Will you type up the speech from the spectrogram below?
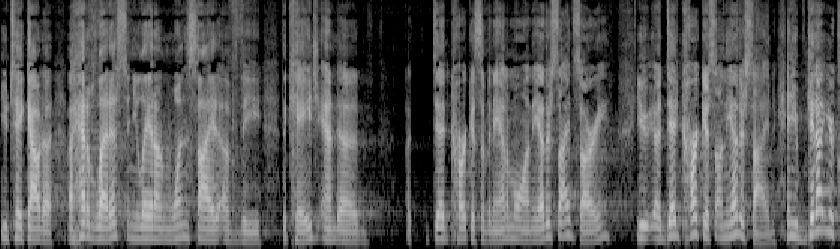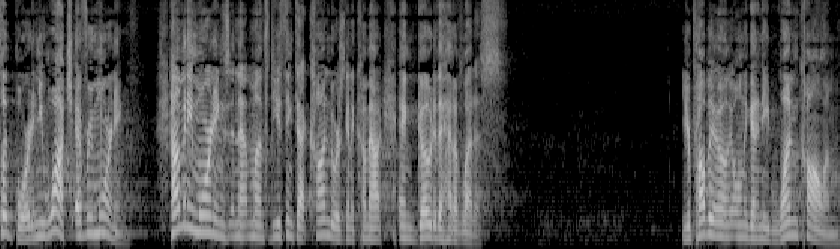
You take out a, a head of lettuce and you lay it on one side of the, the cage, and a, a dead carcass of an animal on the other side. Sorry. You, a dead carcass on the other side. And you get out your clipboard and you watch every morning. How many mornings in that month do you think that condor is going to come out and go to the head of lettuce? You're probably only, going to need one column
